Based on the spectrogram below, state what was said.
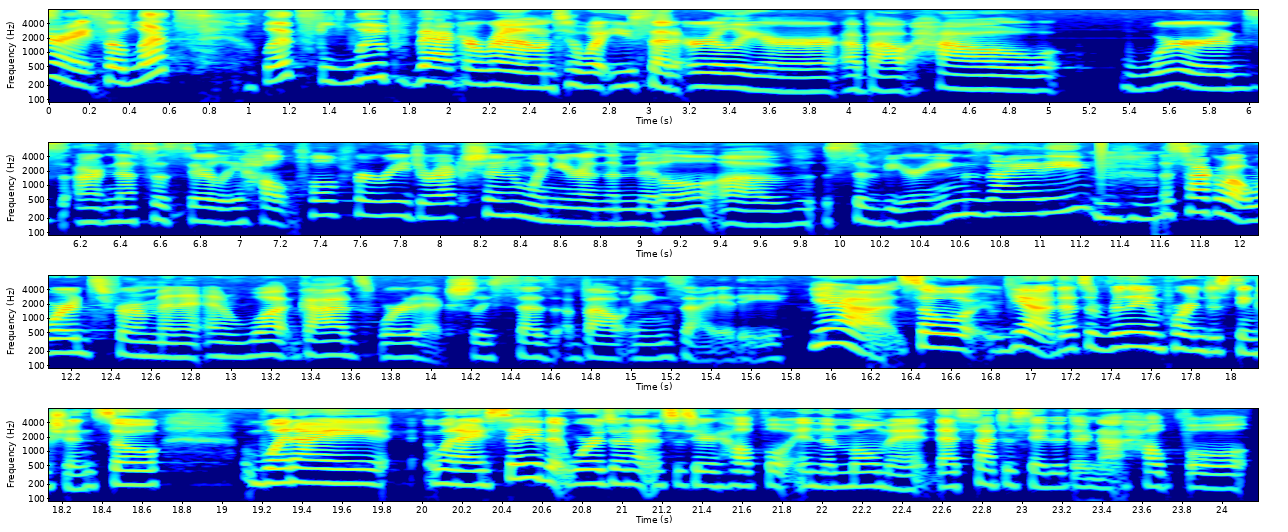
All right, so let's let's loop back around to what you said earlier about how words aren't necessarily helpful for redirection when you're in the middle of severe anxiety. Mhm. Let's talk about words for a minute and what God's word actually says about anxiety. Yeah. So yeah, that's a really important distinction. So when I when I say that words are not necessarily helpful in the moment, that's not to say that they're not helpful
